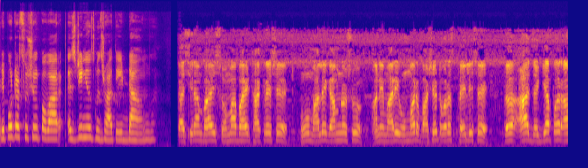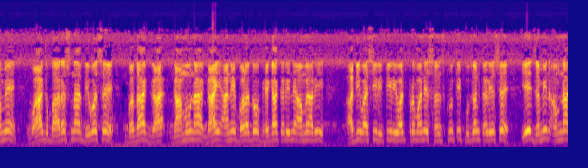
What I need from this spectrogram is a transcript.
Reporter Sushil Pawar, S D news Gujarati, Dang. Kashirambhai, Somabhai Thakare છે. હું માલે ગામનો છું અને મારી ઉંમર બાસઠ વર્ષ થયેલી છે. તો આ જગ્યા પર અમે વાઘ બારસના દિવસે બધા ગામોના ગાય અને બળદો ભેગા કરીને અમારી આદિવાસી રીતિ રિવાજ પ્રમાણે સંસ્કૃતિ પૂજન કરીએ છીએ એ જમીન અમના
